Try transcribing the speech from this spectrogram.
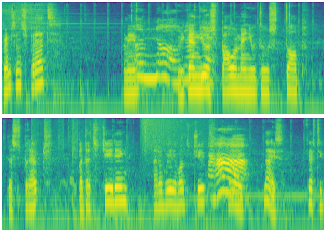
crimson spread? I mean, Um, no. we can yet. use power menu to stop the spread, but that's cheating. I don't really want to cheat. Aha! Hey, nice. 50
